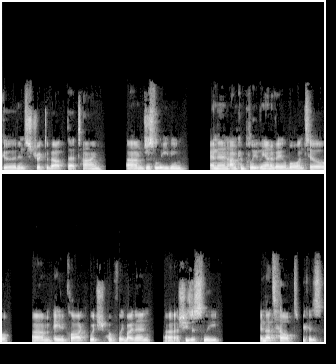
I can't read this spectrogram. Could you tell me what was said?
good and strict about that time, um, just leaving. And then I'm completely unavailable until um, 8 o'clock, which hopefully by then uh, she's asleep. And that's helped because,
